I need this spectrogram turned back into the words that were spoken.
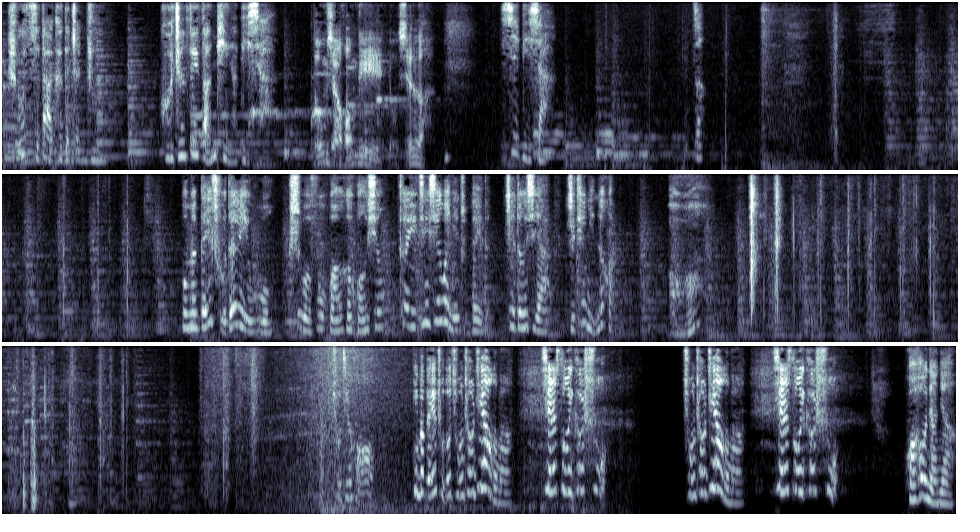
如此大颗的珍珠，果真非凡品啊，陛下。东夏皇帝有心了。谢陛下。我们北楚的礼物是我父皇和皇兄特意精心为您准备的，这东西啊，只听您的话。哦。楚青红，你们北楚都穷成这样了吗？竟然送一棵树！穷成这样了吗？竟然送一棵树！皇后娘娘，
